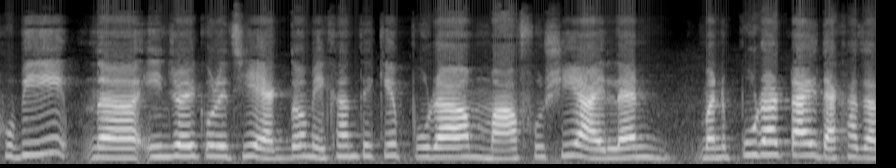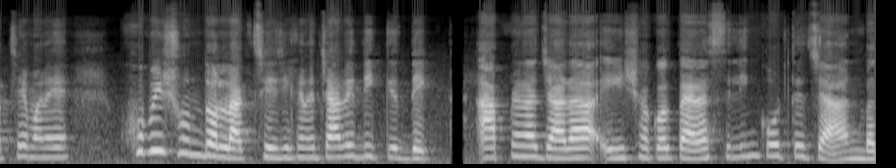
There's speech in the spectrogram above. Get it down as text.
খুবই এনজয় করেছি। একদম এখান থেকে পুরা মাফুসি আইল্যান্ড মানে পুরাটাই দেখা যাচ্ছে। মানে খুবই সুন্দর লাগছে যেখানে চারিদিকে দেখ আপনারা যারা এই সকল প্যারাসিলিং করতে চান বা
